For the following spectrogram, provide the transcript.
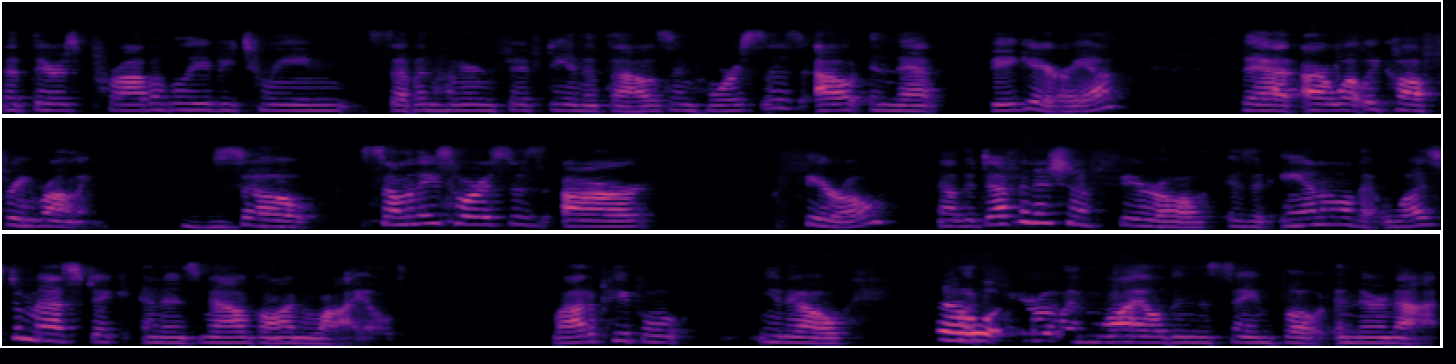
that there's probably between 750 and 1,000 horses out in that big area that are what we call free roaming. Mm-hmm. So some of these horses are feral. Now, the definition of feral is an animal that was domestic and has now gone wild. A lot of people, you know, so, put feral and wild in the same boat, and they're not.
